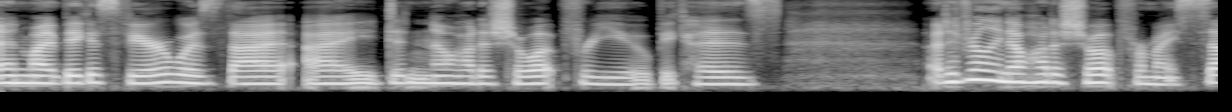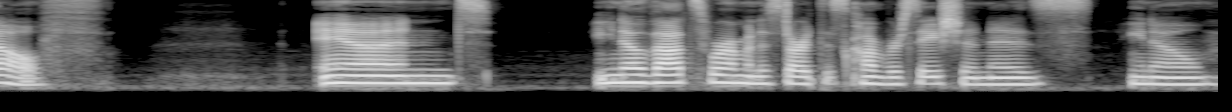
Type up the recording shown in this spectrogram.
and my biggest fear was that I didn't know how to show up for you because I didn't really know how to show up for myself. And, you know, that's where I'm going to start this conversation is, you know,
